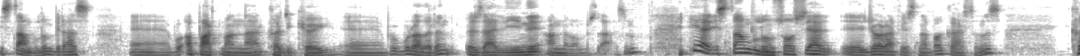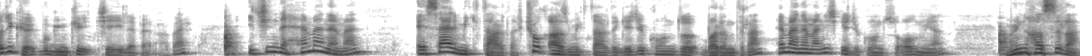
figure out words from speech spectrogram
İstanbul'un biraz e, bu apartmanlar, Kadıköy, e, bu buraların özelliğini anlamamız lazım. Eğer İstanbul'un sosyal e, coğrafyasına bakarsanız Kadıköy bugünkü şeyiyle beraber içinde hemen hemen eser miktarda, çok az miktarda gece kondu barındıran, hemen hemen hiç gece kondusu olmayan, münhasıran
